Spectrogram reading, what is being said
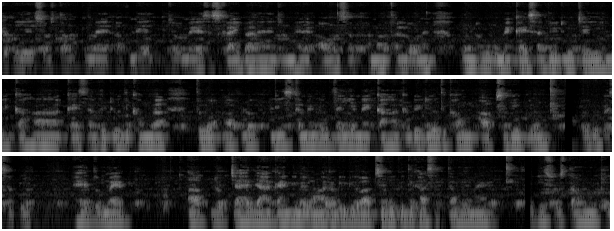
कभी यही सोचता हूँ कि मैं अपने जो मेरे सब्सक्राइबर हैं, जो मेरे और सब अनाथल लोग हैं, उन लोगों को मैं कैसा वीडियो चाहिए, मैं कहाँ कैसा वीडियो दिखाऊँगा? तो आप लोग प्लीज़ कमेंट बताइए मैं कहाँ का वीडियो दिखाऊँ आप सभी को। लोगों का सपोर्ट है तो मैं, आप लोग चाहे जहाँ कहेंगे, मैं वहाँ का वीडियो आप सभी को दिखा सकता हूँ। मैं यही सोचता हूँ कि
